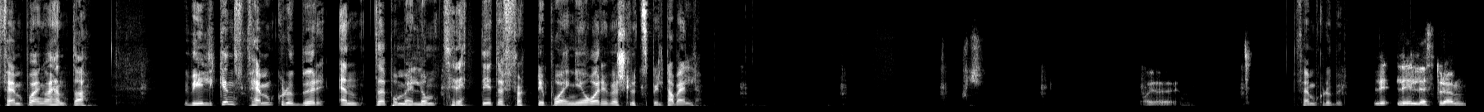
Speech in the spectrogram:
Fem poeng å hente. Hvilken fem klubber endte på mellom 30 til 40 poeng i år ved sluttspilltabell? Oi, oi, oi. Fem klubber. Lillestrøm.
